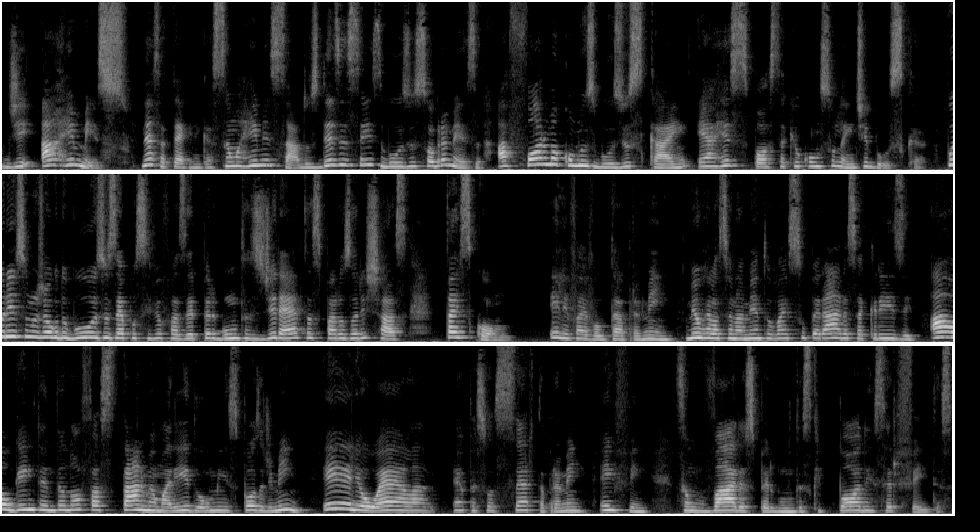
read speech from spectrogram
de arremesso. Nessa técnica são arremessados 16 búzios sobre a mesa. A forma como os búzios caem é a resposta que o consulente busca. Por isso, no jogo do búzios é possível fazer perguntas diretas para os orixás, tais como: ele vai voltar para mim? Meu relacionamento vai superar essa crise? Há alguém tentando afastar meu marido ou minha esposa de mim? Ele ou ela é a pessoa certa para mim? Enfim, são várias perguntas que podem ser feitas.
